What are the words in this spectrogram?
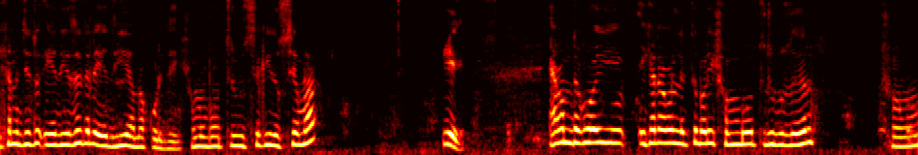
এখানে যেহেতু এ দিয়েছে, তাহলে এ দিয়ে আমরা করে দিই। সমবাহু ত্রিভুজে কি ধরছি আমরা? এ, এখন দেখো এই, এখানে আমরা লিখতে পারি সমবাহু ত্রিভুজের সম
